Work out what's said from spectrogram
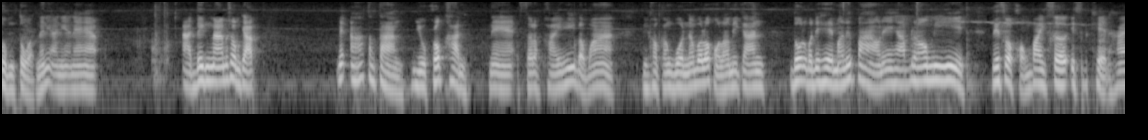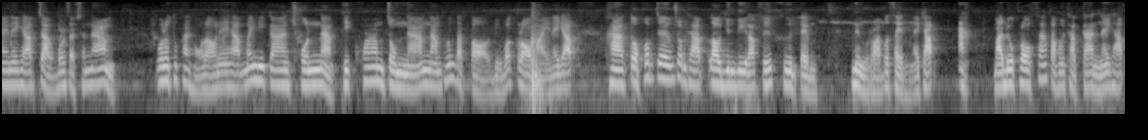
สุ่มตรวจนะนี่อันนี้นะฮะอ่าดึงมาผู้ชมครับเม็ดอาร์ตต่างๆ อยู่ครบคันนะฮะสำหรับใครที่แบบว่ามีความกังวลนะว่ารถของเรามีการโดนอุบัติเหตุมาหรือเปล่านะครับ เรามีในส่วนของใบเซอร์อิสเคตให้นะครับ จากบริษัทชั้นนำว่ารถทุกคันของเราเนี่ยครับไม่มีการชนหนักพลิกคว่ำจมน้ำน้ำท่วมตัดต่อหรือว่ากรอใหม่นะครับ หากตัวจพบเจอผู้ชมครับ เรายินดีรับซื้อคืนเต็ม 100%นะครับ มาดูโครงสร้างฝั่งคนขับกันนะครับ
